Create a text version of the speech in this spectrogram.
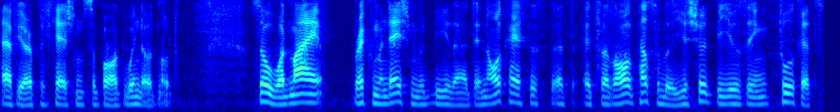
have your application support windowed mode. So what my recommendation would be that in all cases that it's at all possible, you should be using toolkits,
